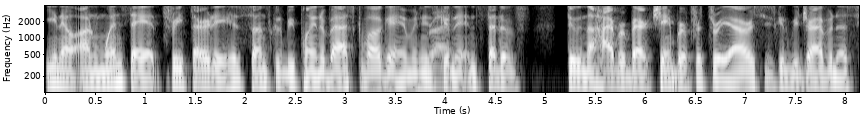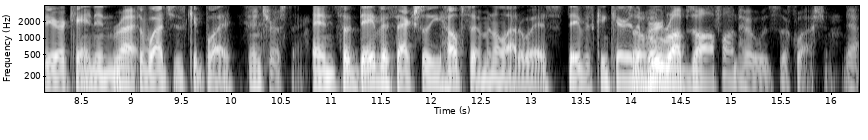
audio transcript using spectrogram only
you know on Wednesday at three thirty, his son's going to be playing a basketball game, and he's Right. going to instead of doing the hyperbaric chamber for three hours. He's going to be driving to Sierra Canyon Right. to watch his kid play. Interesting. And so Davis actually helps him in a lot of ways. Davis can carry So the who burden. rubs off on who is the question. Yeah.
